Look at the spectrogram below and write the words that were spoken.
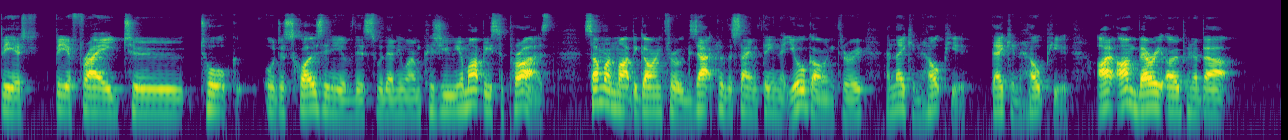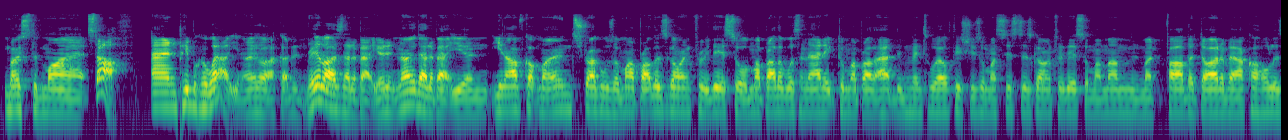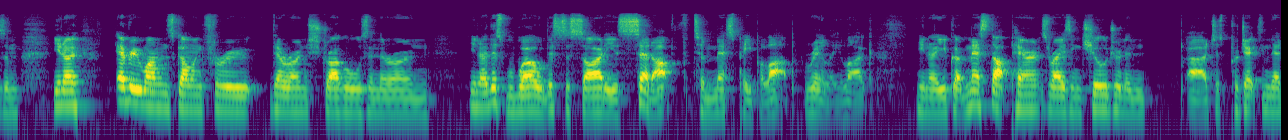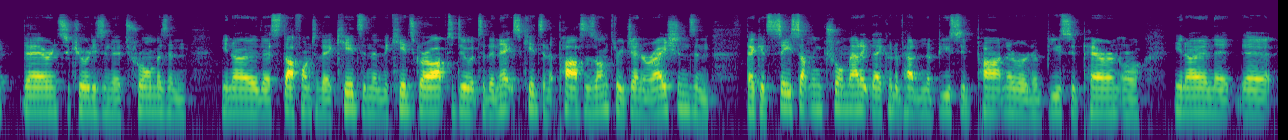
be be afraid to talk or disclose any of this with anyone because you, you might be surprised. Someone might be going through exactly the same thing that you're going through and they can help you. They can help you. I, I'm very open about most of my stuff. And people go, wow, you know, like I didn't realize that about you. I didn't know that about you. And, you know, I've got my own struggles, or my brother's going through this, or my brother was an addict, or my brother had mental health issues, or my sister's going through this, or my mum and my father died of alcoholism. You know, everyone's going through their own struggles and their own, you know, this world, this society is set up to mess people up, really. Like, you know, you've got messed up parents raising children and uh, just projecting their, their insecurities and their traumas and you know their stuff onto their kids and then the kids grow up to do it to the next kids and it passes on through generations and they could see something traumatic. They could have had an abusive partner or an abusive parent or you know and they're, they're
